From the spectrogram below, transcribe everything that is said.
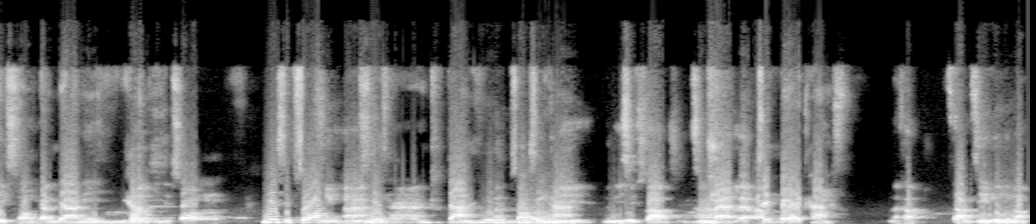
22 กันยานี้ก็22ยี่สิบสองสิงหา สิงหาจ้ะยี่สิบสองสิงหาหนึ่งสิบสามสิบแปดแล้วสิบแปดค่ะ นะครับ สามสี่หนึ่งเนาะ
